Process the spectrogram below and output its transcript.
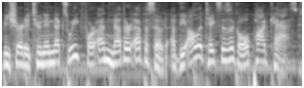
Be sure to tune in next week for another episode of the All It Takes Is a Goal podcast.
